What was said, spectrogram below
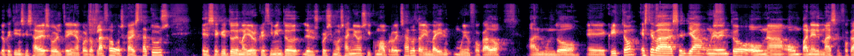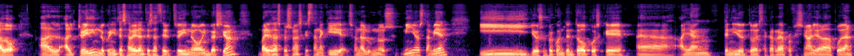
lo que tienes que saber sobre el trading a corto plazo, Oscar Status, el secreto de mayor crecimiento de los próximos años y cómo aprovecharlo. También va a ir muy enfocado al mundo eh, cripto. Este va a ser ya un evento o, una, o un panel más enfocado al, trading, lo que necesitas saber antes de hacer trading o inversión. Varias de las personas que están aquí son alumnos míos también y yo súper contento pues que eh, hayan tenido toda esta carrera profesional y ahora la puedan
